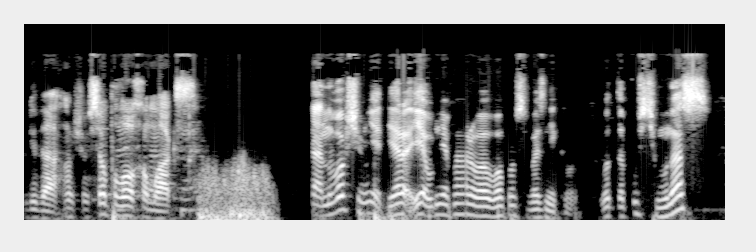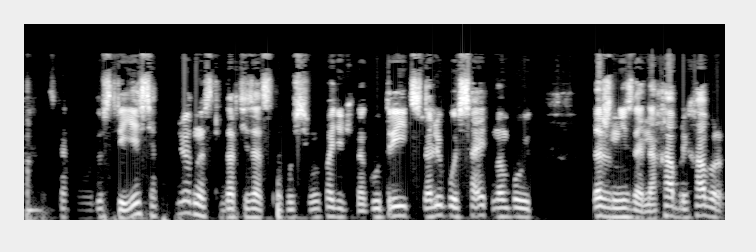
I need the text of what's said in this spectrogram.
Беда. В общем, все плохо, Макс. Да, ну, в общем, нет, я, я, у меня пару вопросов возникло. Вот, допустим, у нас, скажем, в индустрии есть определенная стандартизация. Допустим, вы пойдете на Goodreads, на любой сайт, но будет, даже, не знаю, на Хабре, Хабр,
